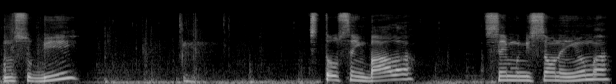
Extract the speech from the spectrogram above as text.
Vamos subir. Estou sem bala. Sem munição nenhuma.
